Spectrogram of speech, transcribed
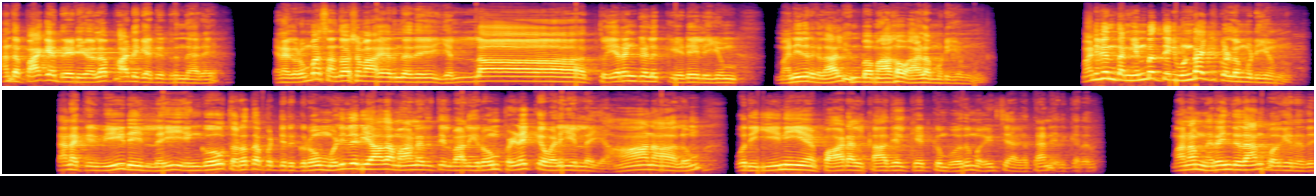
அந்த பாக்கெட் ரேடியோவில் பாட்டு கேட்டுட்டு இருந்தாரு. எனக்கு ரொம்ப சந்தோஷமாக இருந்தது. எல்லா துயரங்களுக்கு இடையிலையும் மனிதர்களால் இன்பமாக வாழ முடியும். மனிதன் தன் இன்பத்தை உண்டாக்கி கொள்ள முடியும். தனக்கு வீடு இல்லை எங்கோ துரத்தப்பட்டிருக்கிறோம் மொழி தெரியாத மாநிலத்தில் வாழ்கிறோம் பிழைக்க வழி இல்லை. ஆனாலும் ஒரு இனிய பாடல் காதில் கேட்கும்போது மகிழ்ச்சியாகத்தான் இருக்கிறது. மனம் நிறைந்துதான் போகிறது.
